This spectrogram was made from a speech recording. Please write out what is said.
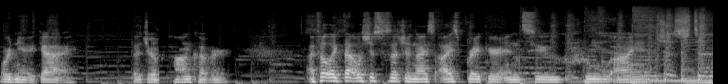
Ordinary Guy, the Joe Bataan cover, I felt like that was just such a nice icebreaker into who I am.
